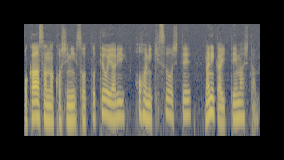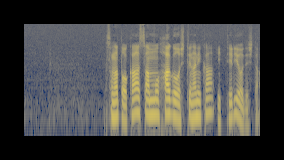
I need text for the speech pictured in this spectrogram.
お母さんの腰にそっと手をやり頬にキスをして何か言っていました。その後お母さんもハグをして何か言っているようでした。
